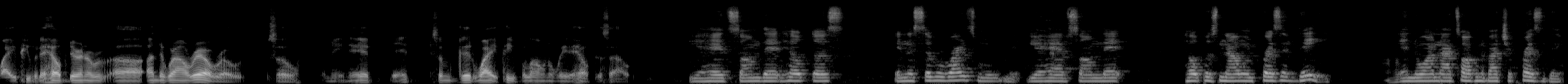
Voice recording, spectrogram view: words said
white people to help during the uh, underground railroad. So mean, they had, some good white people on the way to help us out. You had some that helped us in the civil rights movement. You have some that help us now in present day. Mm-hmm. And no, I'm not talking about your president.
